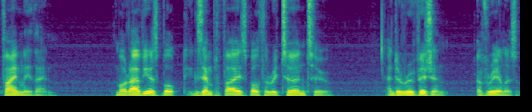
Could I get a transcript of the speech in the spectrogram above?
Finally, then, Moravia's book exemplifies both a return to and a revision of realism.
